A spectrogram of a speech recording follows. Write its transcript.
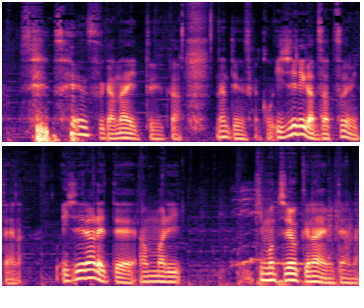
センスがないというか何て言うんですかこういじりが雑みたいないじられてあんまり気持ちよくないみたいな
